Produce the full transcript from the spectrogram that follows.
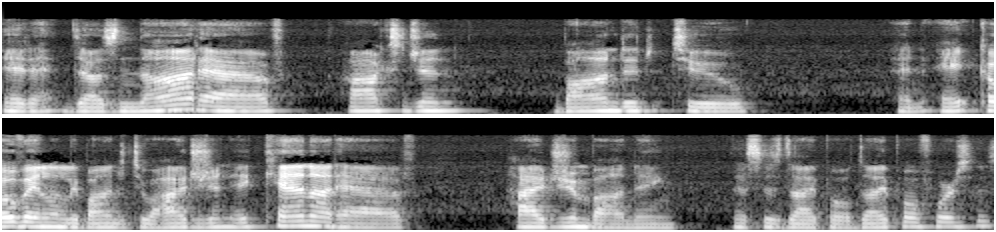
It does not have oxygen bonded to an a covalently bonded to a hydrogen. It cannot have hydrogen bonding. This is dipole-dipole forces.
